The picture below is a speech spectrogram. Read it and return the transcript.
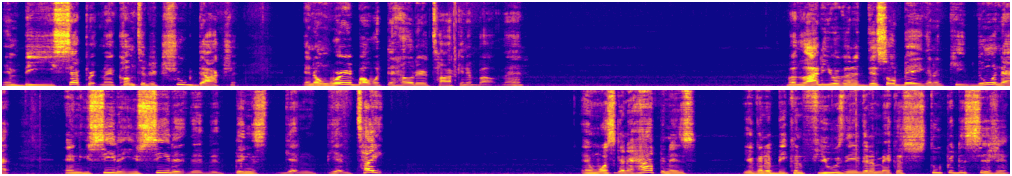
and be ye separate, man. Come to the true doctrine. And don't worry about what the hell they're talking about, man. But a lot of you are going to disobey. You're going to keep doing that. And you see that you see that the, the things getting getting tight. And what's going to happen is you're going to be confused and you're going to make a stupid decision.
